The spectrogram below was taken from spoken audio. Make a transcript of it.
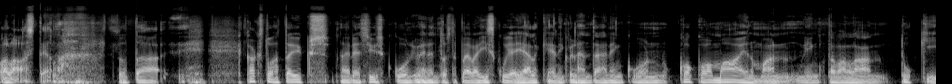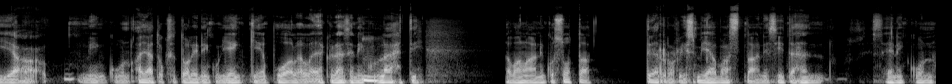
ala-asteella. Tota, 2001 näiden syyskuun 11. päivän iskujen jälkeen, niin kyllähän tämä niin kuin koko maailman niin kuin tavallaan tuki ja niin kuin ajatukset oli niin kuin Jenkkien puolella ja kyllähän se niin kuin mm. lähti tavallaan niin kuin sota terrorismia vastaan, niin siitähän se niin kuin,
